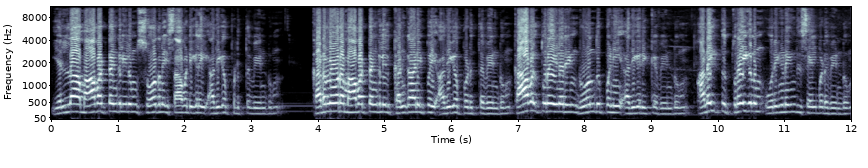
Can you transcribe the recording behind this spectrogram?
எல்லா மாவட்டங்களிலும் சோதனை சாவடிகளை அதிகப்படுத்த வேண்டும் கடலோர மாவட்டங்களில் கண்காணிப்பை அதிகப்படுத்த வேண்டும். காவல்துறையினரின் ரோந்து பணி அதிகரிக்க வேண்டும். அனைத்து துறைகளும் ஒருங்கிணைந்து செயல்பட வேண்டும்.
